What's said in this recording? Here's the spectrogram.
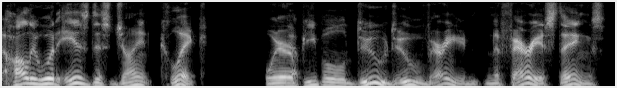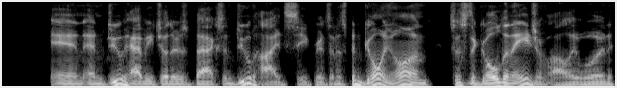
Hollywood is this giant clique where Yep. people do do very nefarious things, and and do have each other's backs and do hide secrets, and it's been going on since the golden age of Hollywood.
